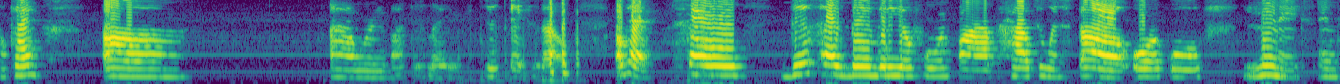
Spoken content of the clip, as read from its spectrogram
Okay? Um, I'll worry about this later. Just exit out. Okay, so this has been video 4 and 5, how to install Oracle Linux and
